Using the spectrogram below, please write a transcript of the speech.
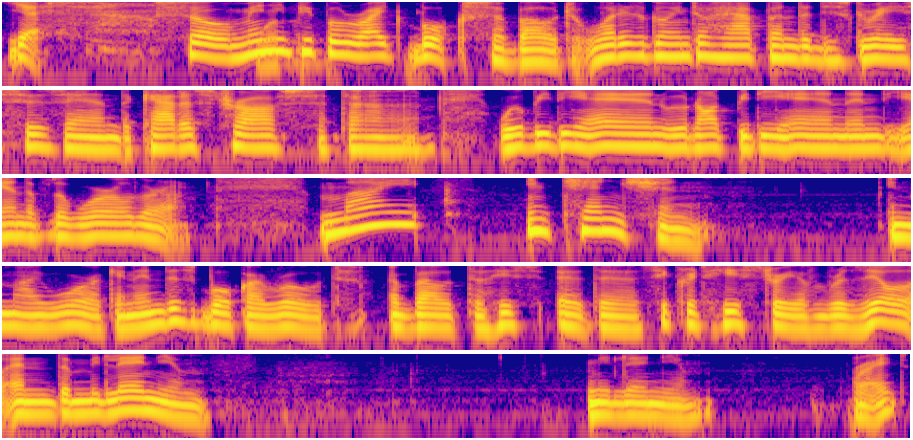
Yes. So many what? people write books about what is going to happen, the disgraces and the catastrophes. That, uh, will be the end, will not be the end, and the end of the world. My intention in my work and in this book I wrote about the, his, uh, the secret history of Brazil and the millennium. Millennium right?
